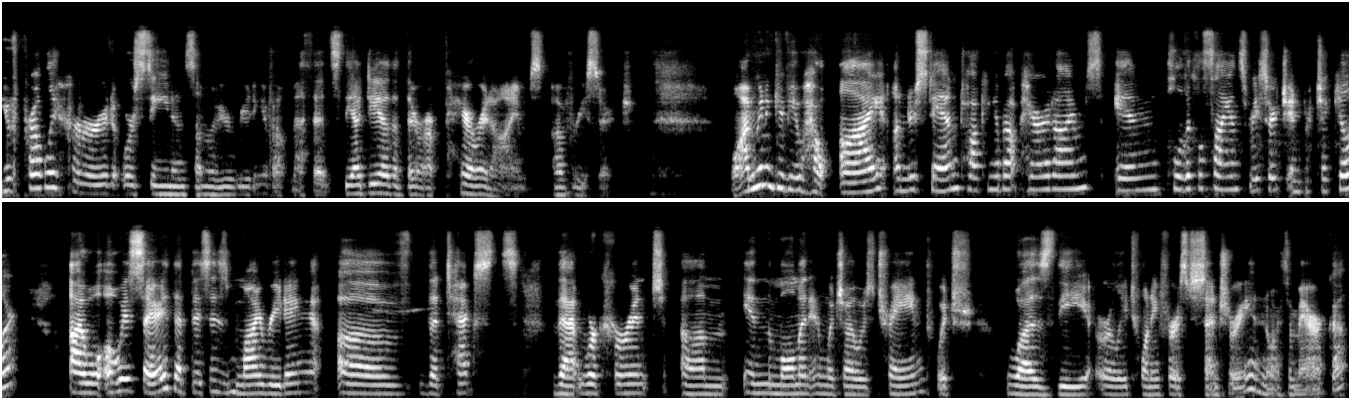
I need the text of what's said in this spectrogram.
You've probably heard or seen in some of your reading about methods the idea that there are paradigms of research. Well, I'm going to give you how I understand talking about paradigms in political science research in particular. I will always say that this is my reading of the texts that were current um, in the moment in which I was trained, which was the early 21st century in North America.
